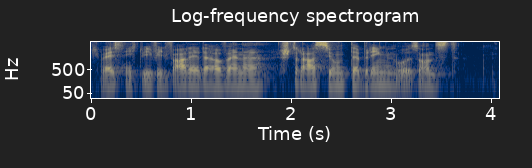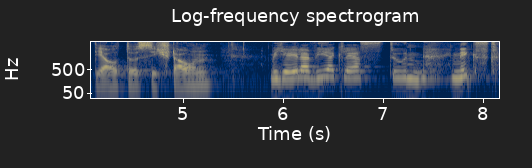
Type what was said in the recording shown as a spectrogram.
ich weiß nicht, wie viele Fahrräder auf einer Straße unterbringen, wo sonst die Autos sich stauen. Michaela, wie erklärst du nichts?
